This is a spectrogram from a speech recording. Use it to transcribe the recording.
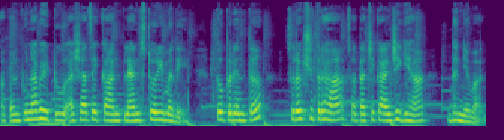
आपण पुन्हा भेटू अशाच एका अनप्लॅन स्टोरीमध्ये तोपर्यंत सुरक्षित राहा स्वतःची काळजी घ्या. धन्यवाद.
